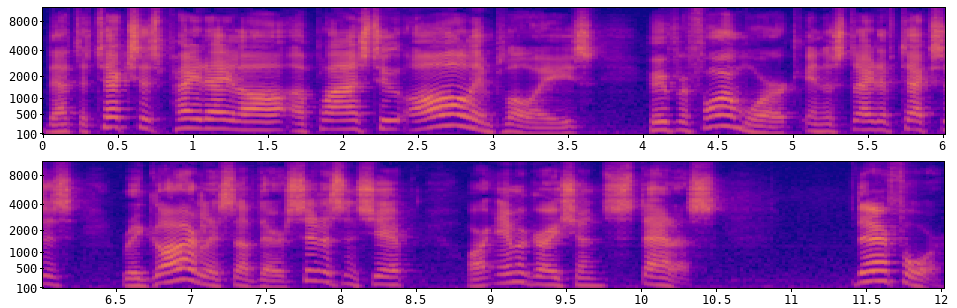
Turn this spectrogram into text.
that the Texas payday law applies to all employees who perform work in the state of Texas regardless of their citizenship or immigration status. Therefore,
